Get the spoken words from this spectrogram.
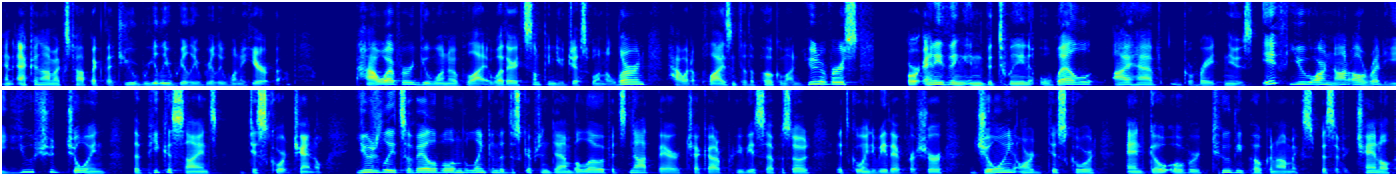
an economics topic that you really, really, really want to hear about? However, you want to apply it, whether it's something you just want to learn, how it applies into the Pokemon universe, or anything in between, well, I have great news. If you are not already, you should join the Pika Science Discord channel. Usually it's available in the link in the description down below. If it's not there, check out a previous episode. It's going to be there for sure. Join our Discord and go over to the Pokenomics specific channel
